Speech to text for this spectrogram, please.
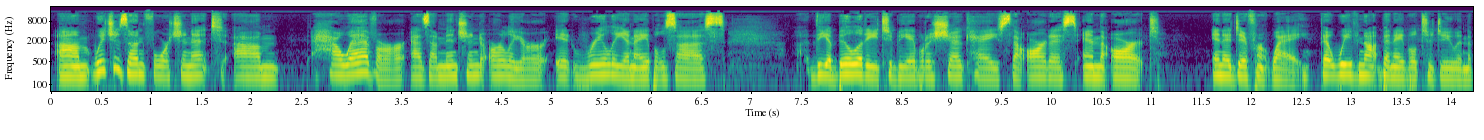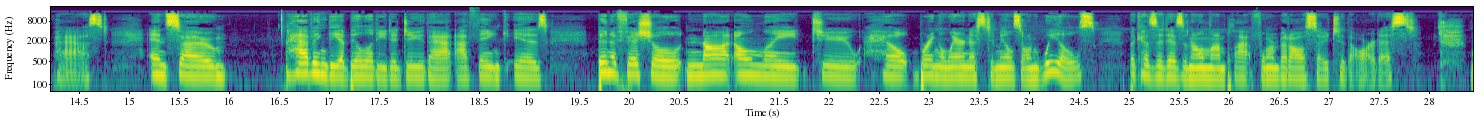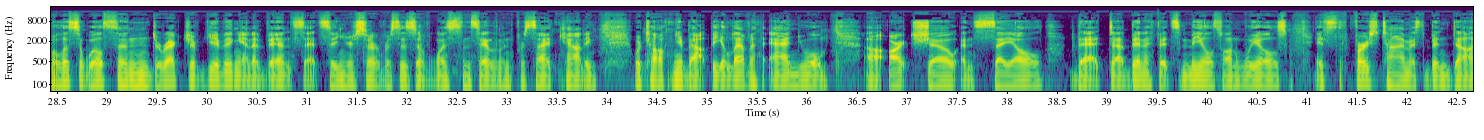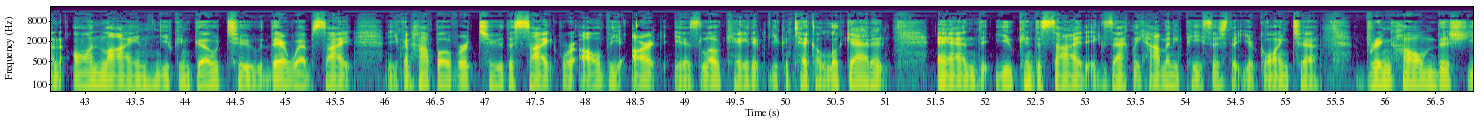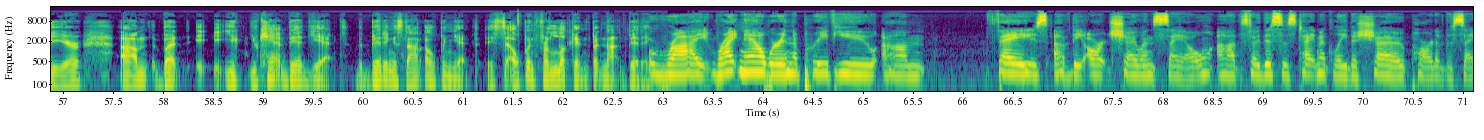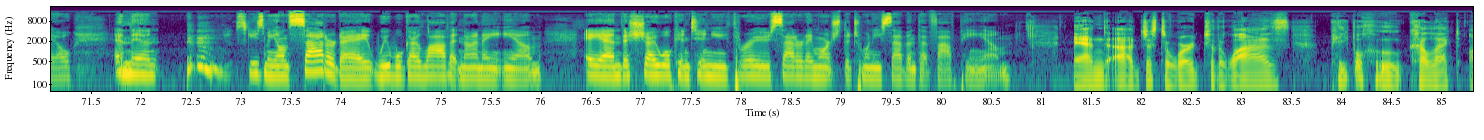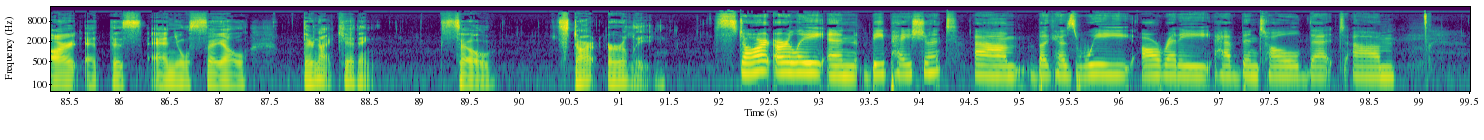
um, which is unfortunate. Um, however, as I mentioned earlier, it really enables us the ability to be able to showcase the artists and the art in a different way that we've not been able to do in the past. And so, having the ability to do that, I think, is beneficial not only to help bring awareness to Meals on Wheels because it is an online platform, but also to the artist. Melissa Wilson, Director of Giving and Events at Senior Services of Winston-Salem and Forsyth County. We're talking about the 11th annual uh, art show and sale that uh, benefits Meals on Wheels. It's the first time it's been done online. You can go to their website. You can hop over to the site where all the art is located. You can take a look at it and you can decide exactly how many pieces that you're going to bring home this year. Um, but you, you can't bid yet. The bidding is not open yet. It's open for looking, but not bidding. Right. Right now, we're in the preview. Um, phase of the art show and sale. Uh, so this is technically the show part of the sale, and then, excuse me, on Saturday we will go live at 9 a.m. and the show will continue through Saturday, March the 27th at 5 p.m. And uh, just a word to the wise: people who collect art at this annual sale they're not kidding. So start early. Start early and be patient um, because we already have been told that um,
